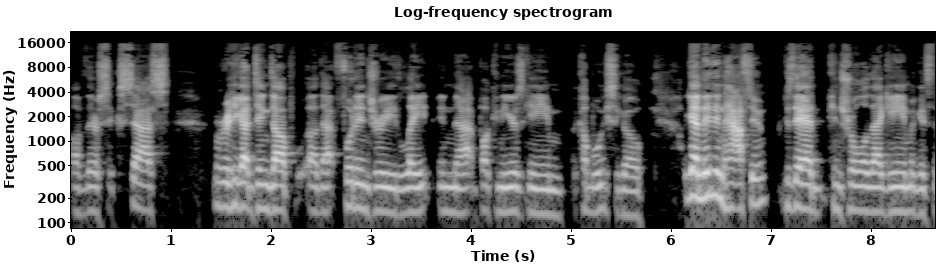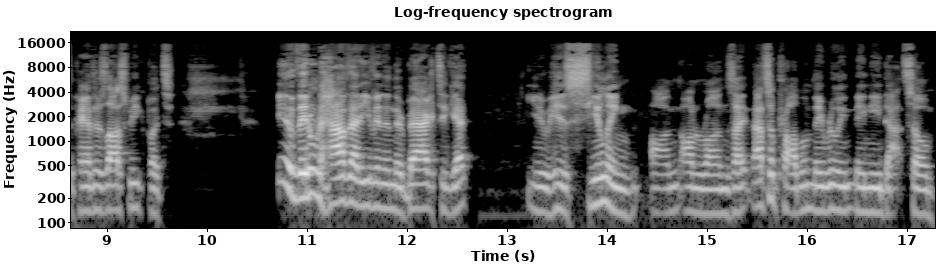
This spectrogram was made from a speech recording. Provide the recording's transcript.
of their success. Remember, he got dinged up uh, that foot injury late in that Buccaneers game a couple weeks ago. Again, they didn't have to because they had control of that game against the Panthers last week, but you know they don't have that even in their bag to get you know his ceiling on on runs. I, that's a problem. They really they need that. So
